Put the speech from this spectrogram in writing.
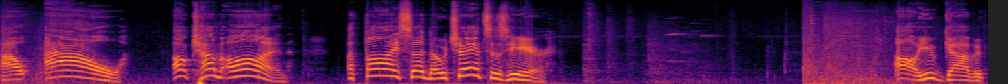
Ow, ow! Oh, come on! I thought I said no chances here. Oh, you gotta be...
